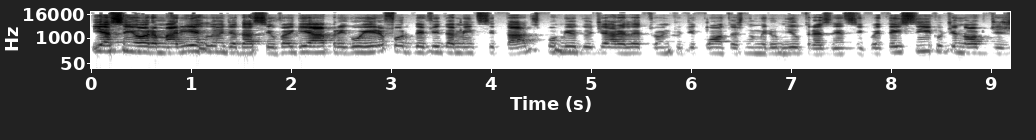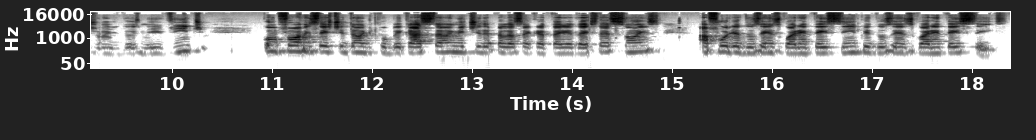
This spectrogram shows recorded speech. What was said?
e a senhora Maria Erlândia da Silva Guiar Pregoeira foram devidamente citados por meio do Diário Eletrônico de Contas número 1355, de 9 de junho de 2020, conforme certidão de publicação emitida pela Secretaria das Seções, a folha 245 e 246,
